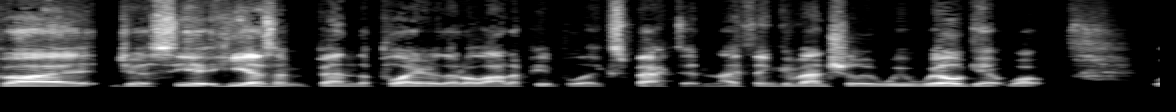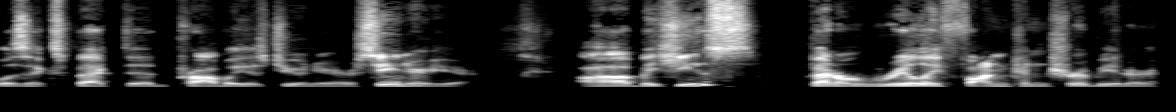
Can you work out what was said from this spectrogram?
but just he, he hasn't been the player that a lot of people expected. And I think eventually we will get what was expected, probably his junior or senior year. Uh, but he's been a really fun contributor.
